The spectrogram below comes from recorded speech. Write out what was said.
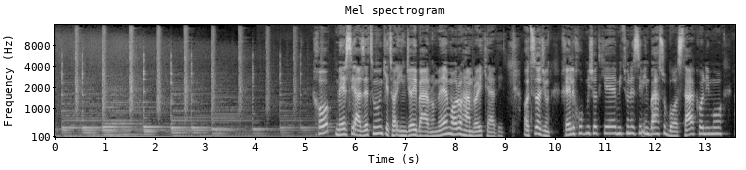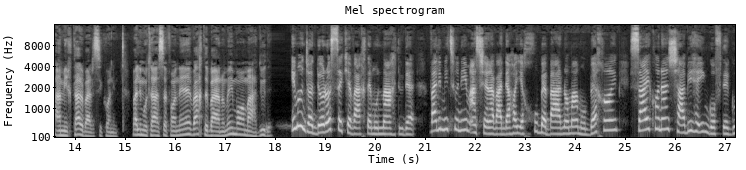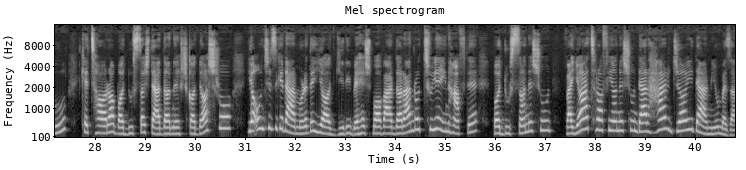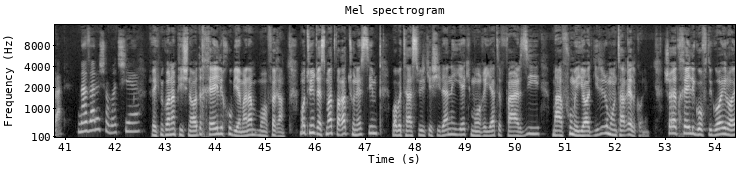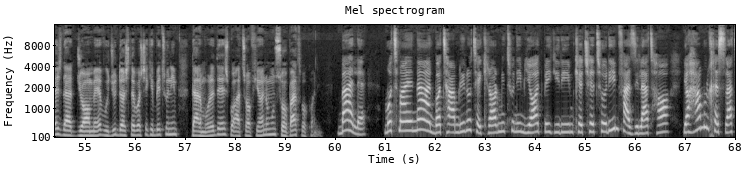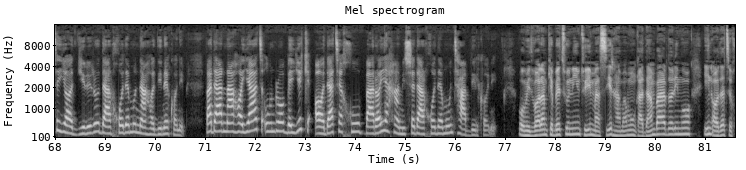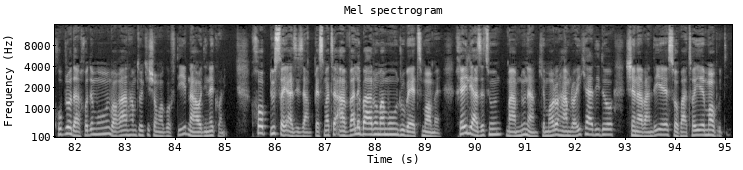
خب مرسی ازتون که تا اینجای برنامه ما رو همراهی کردید. آتیسا جون خیلی خوب می‌شد که می‌تونستیم این بحث رو بازتر کنیم و عمیقتر بررسی کنیم. ولی متاسفانه وقت برنامه ما محدوده. ایمان جان درسته که وقتمون محدوده ولی می‌تونیم از شنونده های خوب برنامهمون بخوایم. سعی کنن شبیه این گفتگو که تارا با دوستاش در دانشگاه داشت رو یا اون چیزی که در مورد یادگیری بهش باور دارن رو توی این هفته با دوستانشون و یا اطرافیانشون در هر جایی در میون بذارن. نظر شما چیه؟ فکر می‌کنم پیشنهاد خیلی خوبیه. منم موافقم. ما تو این قسمت فقط تونستیم با به تصویر کشیدن یک موقعیت فرضی مفهوم یادگیری رو منتقل کنیم. شاید خیلی گفتگوهای رایج در جامعه وجود داشته باشه که بتونیم در موردش با اطرافیانمون صحبت بکنیم. بله. مطمئنا با تمرین و تکرار می‌تونیم یاد بگیریم که چطوری این فضیلت ها یا همون خصلت یادگیری رو در خودمون نهادینه کنیم. و در نهایت اون رو به یک عادت خوب برای همیشه در خودمون تبدیل کنیم. امیدوارم که بتونیم توی این مسیر هممون قدم برداریم و این عادت خوب رو در خودمون واقعا همطور که شما گفتید نهادینه کنیم. خب دوستای عزیزم قسمت اول برنامهمون رو به اتمامه خیلی ازتون ممنونم که ما رو همراهی کردید و شنونده صحبتهای ما بودید.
